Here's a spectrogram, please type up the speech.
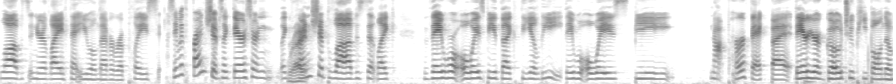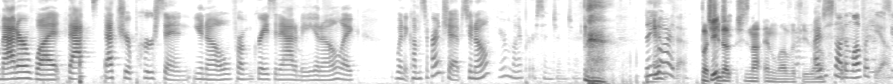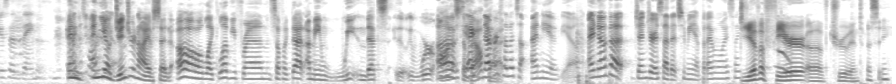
loves in your life that you will never replace. Same with friendships. Like there are certain like Right. friendship loves that like they will always be like the elite. They will always be not perfect, but they're your go-to people no matter what. That's that's your person, you know, from Grey's Anatomy, you know, like when it comes to friendships, you know? You're my person, Ginger. no, you And- are though. But she does, she's not in love with you though. I'm just not in love with you. She says things. and and you know you. Ginger and I have said, oh, like love you, friend, and stuff like that. I mean, we and that's we're Uh, honest see, about I've never that. said that to any of you. I know that Ginger said it to me, but I'm always like, Do you have a fear of true intimacy?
